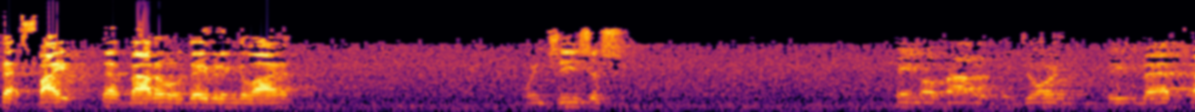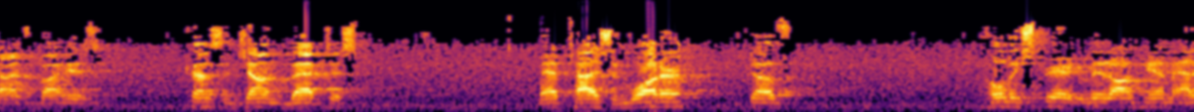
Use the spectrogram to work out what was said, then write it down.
that fight, that battle of David and Goliath. When Jesus came up out of the Jordan being baptized by his cousin John the Baptist, baptized in water, dove. Holy Spirit lit on him as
